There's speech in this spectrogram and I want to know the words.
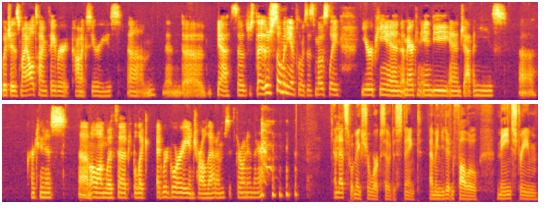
which is my all-time favorite comic series. Um, and uh, yeah, so just there's so many influences, mostly European, American indie, and Japanese uh, cartoonists um, along with uh, people like Edward Gorey and Charles Addams thrown in there. and that's what makes your work so distinct. I mean, you didn't follow mainstream.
